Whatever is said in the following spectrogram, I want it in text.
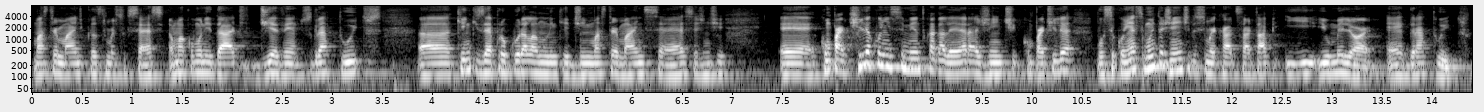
Mastermind Customer Success. É uma comunidade de eventos gratuitos. Ah, quem quiser procura lá no LinkedIn Mastermind CS. A gente eh, compartilha conhecimento com a galera. A gente compartilha. Você conhece muita gente desse mercado de startup e, e o melhor é gratuito.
